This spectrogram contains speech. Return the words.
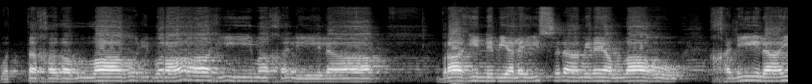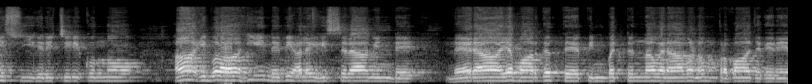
واتخذ الله إبراهيم خليلا ഇബ്രാഹിം നബി അലൈഹി ഇസ്ലാമിനെ അള്ളാഹു ഖലീലായി സ്വീകരിച്ചിരിക്കുന്നു ആ ഇബ്രാഹിം നബി അലൈഹി ഇസ്ലാമിന്റെ നേരായ മാർഗത്തെ പിൻപറ്റുന്നവനാവണം പ്രവാചകരെ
